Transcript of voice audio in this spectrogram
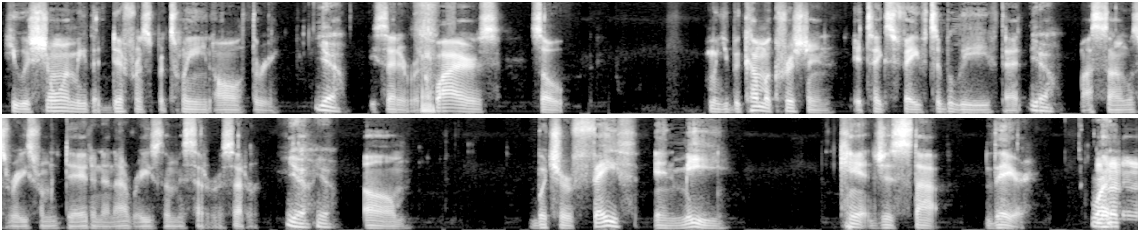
he was showing me the difference between all three. Yeah. He said it requires so when you become a Christian, it takes faith to believe that yeah my son was raised from dead and then I raised them, et cetera, et cetera. Yeah, yeah. Um, but your faith in me can't just stop there. Right. No, no, no, no.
